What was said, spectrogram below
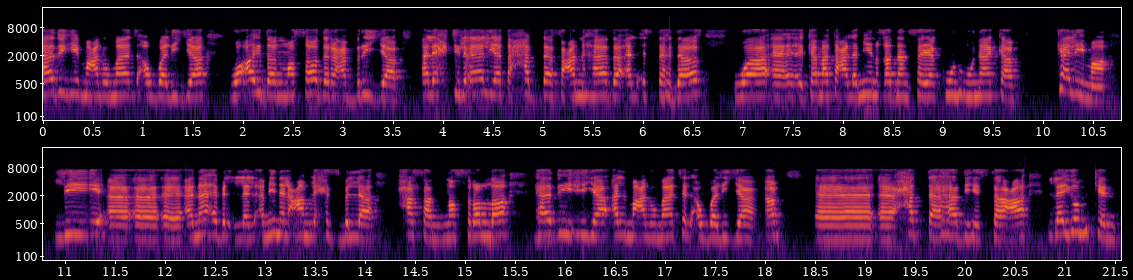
هذه معلومات أولية وأيضا مصادر عبرية. الاحتلال يتحدث عن هذا الاستهداف وكما تعلمين غدا سيكون هناك كلمة لنائب للأمين العام لحزب الله حسن نصر الله. هذه هي المعلومات الأولية حتى هذه الساعة. لا يمكن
